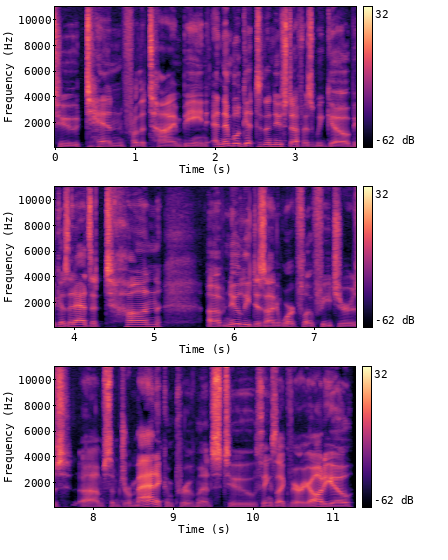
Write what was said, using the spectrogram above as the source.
to 10 for the time being. And then we'll get to the new stuff as we go because it adds a ton of newly designed workflow features, um, some dramatic improvements to things like VariAudio.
